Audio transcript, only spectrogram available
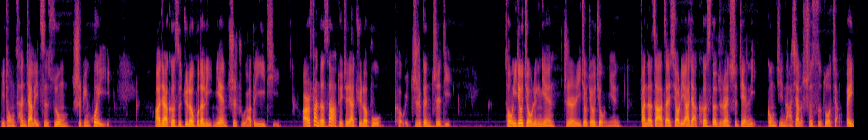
一同参加了一次 Zoom 视频会议。阿贾克斯俱乐部的理念是主要的议题，而范德萨对这家俱乐部可谓知根知底。从1990年至1999年，范德萨在效力阿贾克斯的这段时间里，共计拿下了14座奖杯，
